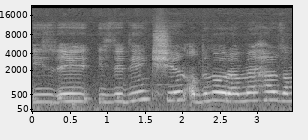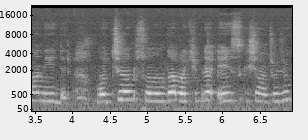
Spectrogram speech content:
İzle, izlediğin kişinin adını öğrenme her zaman iyidir. Maçın sonunda rakiple el sıkışan çocuk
